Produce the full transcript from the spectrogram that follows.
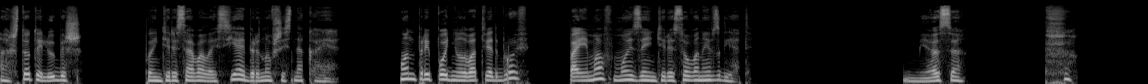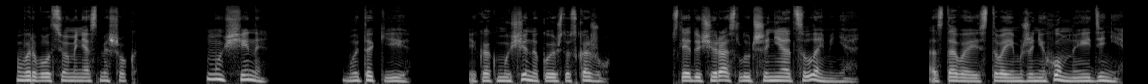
«А что ты любишь?» — поинтересовалась я, обернувшись на Кая. Он приподнял в ответ бровь, поймав мой заинтересованный взгляд. «Мясо?» «Пф!» — вырвался у меня смешок. «Мужчины». «Мы такие. И как мужчина кое-что скажу. В следующий раз лучше не отсылай меня, оставаясь с твоим женихом наедине».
